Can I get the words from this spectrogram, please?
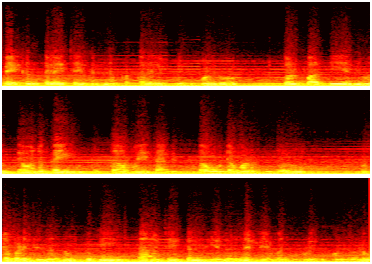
ಬೇಕಂತಲೇ ಚೈತನ್ಯನ ಪಕ್ಕದಲ್ಲಿ ಕುಳಿತುಕೊಂಡು ಸ್ವಲ್ಪ ಅತಿ ಎನ್ನುವಂತೆ ಅವನ ಕೈ ಮುಟ್ಟುತ್ತಾ ಮೈ ತಾಗಿಸುತ್ತಾ ಊಟ ಮಾಡುತ್ತಿದ್ದಳು ಊಟ ಬಡಿಸಿದ ಸಂಸ್ಕೃತಿ ತಾನು ಚೈತನ್ಯನ ಎದುರಿನಲ್ಲಿಯೇ ಬಂದು ಕುಳಿತುಕೊಂಡಳು.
